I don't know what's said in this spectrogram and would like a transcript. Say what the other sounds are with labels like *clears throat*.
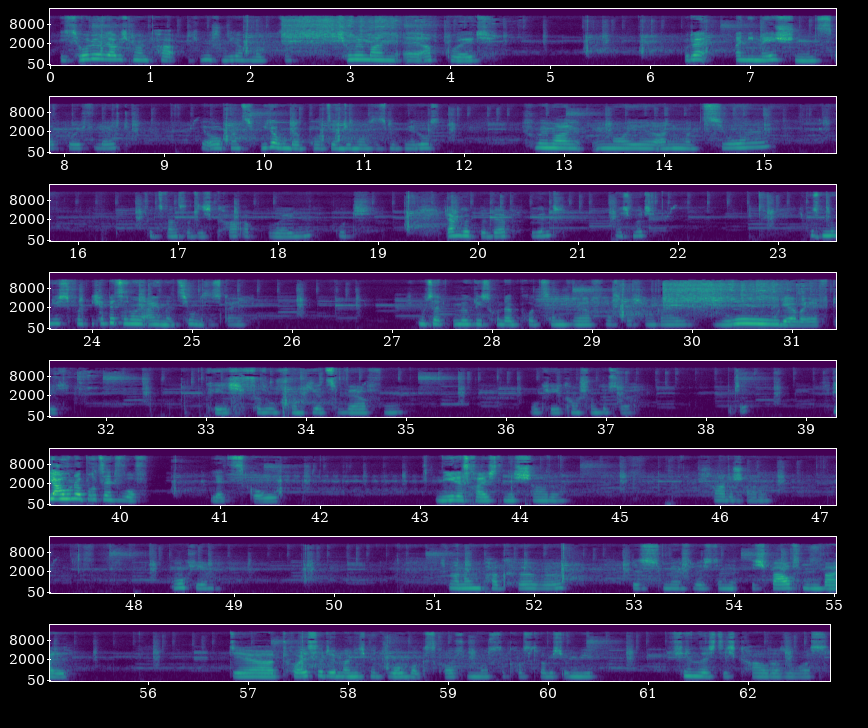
Ich hole mir, glaube ich, mal ein paar. Ich hole mir schon wieder 100%. Ich hole mir mal ein äh, Upgrade. Oder Animations Upgrade vielleicht. Ja, auch ganz wieder 100%. Junge, was ist mit mir los? Ich hole mir mal neue Animationen. Für 22k upgraden. Gut. Dankwettbewerb beginnt. Mach ich mit. Ich muss möglichst von. Ich habe jetzt eine neue Animation, das ist geil. Ich muss halt möglichst 100% werfen, das war schon geil. Jo, der war heftig. Okay, ich versuche von hier zu werfen. Okay, komm schon, bitte. Bitte. Ja, 100% Wurf. Let's go. Nee, das reicht nicht. Schade. Schade, schade. Okay. Ich mache noch ein paar Körbe. Bis ich mir vielleicht dann. Ich baue auf einen Ball. Der teuerste, den man nicht mit Robux kaufen muss. Der kostet, glaube ich, irgendwie 64k oder sowas.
